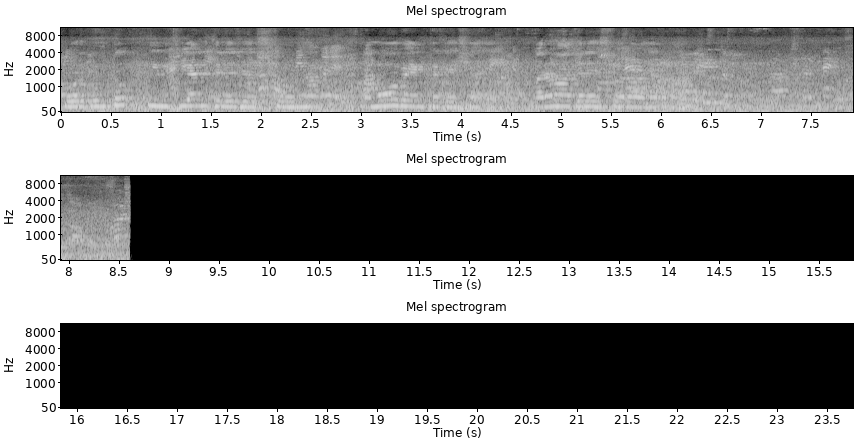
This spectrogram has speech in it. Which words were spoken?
కోరుకుంటూ ఈ విషయాన్ని తెలియజేస్తూ ఉన్న. నమో వెంకటేశాయ. అరుణాచలేశ్వరాయ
